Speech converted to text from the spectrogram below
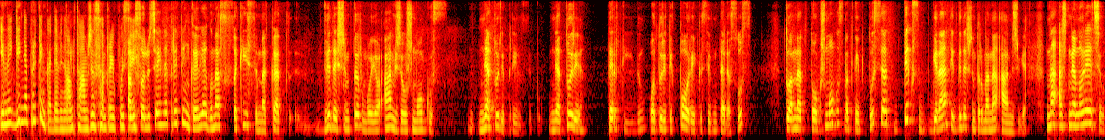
jinaigi nepritinka XIX amžiaus antrai pusiai? Absoliučiai nepritinka. Ir jeigu mes sakysime, kad 21 amžiaus žmogus neturi principų, neturi vertybių, o turi tik poreikius ir interesus, tuomet toks žmogus, bet kaip Tusė, tiks gyventi 21 amžiuje. Na, aš nenorėčiau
